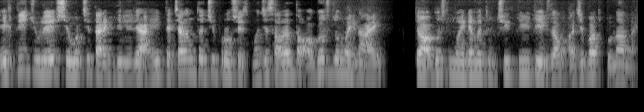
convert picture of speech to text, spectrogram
एकतीस जुलै शेवटची तारीख दिलेली आहे. त्याच्यानंतरची प्रोसेस म्हणजे साधारणतः ऑगस्ट जो महिना आहे त्या ऑगस्ट महिन्यामध्ये तुमची टीईटी एक्झाम अजिबात होणार नाही.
